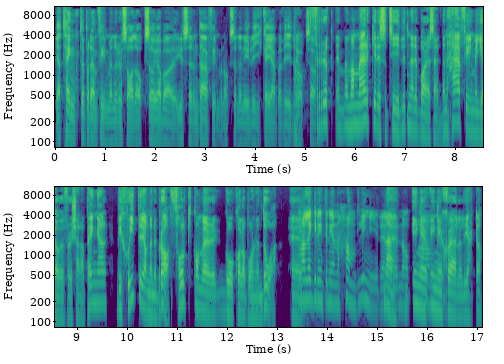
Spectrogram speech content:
Jag tänkte på den filmen när du sa det också, jag bara, just det, den där filmen också, den är ju lika jävla vidrig också. Frukt, men man märker det så tydligt när det bara är så här, den här filmen gör vi för att tjäna pengar. Vi skiter i om den är bra. Folk kommer gå och kolla på den ändå. Eh, Man lägger inte ner någon handling i det. nej, eller något. ingen, Ja. ingen själ eller hjärta.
